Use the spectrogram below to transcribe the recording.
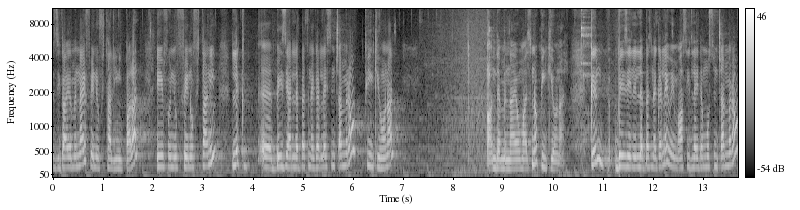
እዚህ ጋር የምናየው phenolphthalein ይባላል። ይሄ phenolphthalein ልክ base ያለበት ነገር ላይ ስንጨምረው pink ይሆናል እንደምናየው ማለት ነው pink ይሆናል። ግን base የሌለበት ነገር ላይ ወይም አሲድ ላይ ደግሞ ስንጨምረው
